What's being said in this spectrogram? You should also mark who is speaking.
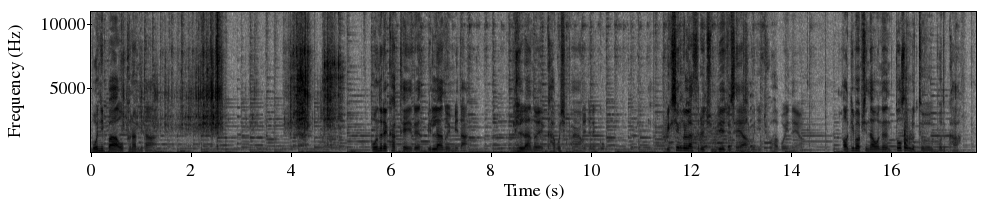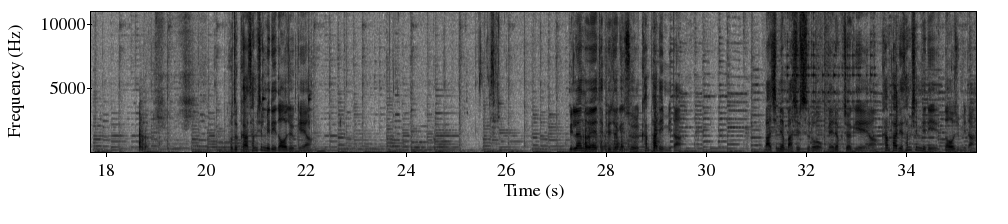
Speaker 1: 모니바 오픈합니다. 오늘의 칵테일은 밀라노입니다. 밀라노에 가고 싶어요. 내년에 꼭 믹싱 글라스를 준비해 주세요. 기분이 좋아 보이네요. 어김없이 나오는 또솔루트 보드카. 보드카 30ml 넣어줄게요. 밀라노의 대표적인 술 캄파리입니다. 마시면 마실수록 매력적이에요. 캄파리 30ml 넣어줍니다.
